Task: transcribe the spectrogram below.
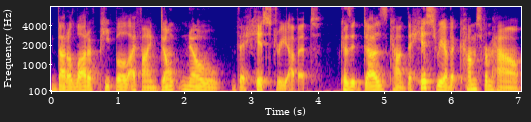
that a lot of people I find don't know the history of it because it does count the history of it comes from how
